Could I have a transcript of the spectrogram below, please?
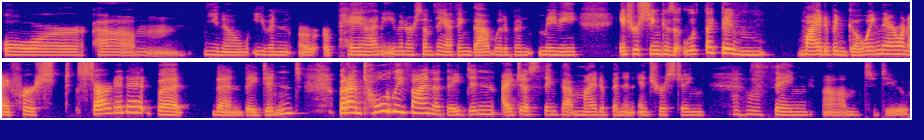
or um you know even or, or pan even or something i think that would have been maybe interesting because it looked like they m- might have been going there when i first started it but then they didn't but i'm totally fine that they didn't i just think that might have been an interesting Mhm. thing um to do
